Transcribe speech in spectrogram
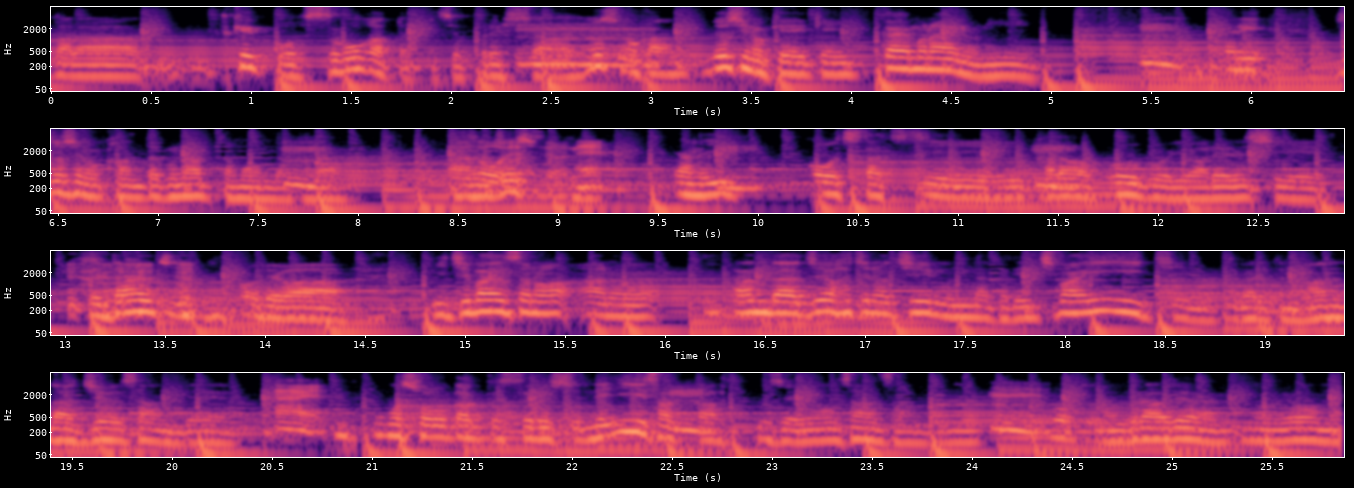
から結構すごかったんですよプレッシャー。女子の女子の経験1回もないのに、うん、女子の監督になったもんだから、あの女子のねあの、コーチたちからはブーブー言われるし、で第一の方では一番そのあのアンダー18のチームの中で一番いいチームって言われたのはアンダー13で、はい、も昇格するし、でいいサッカーするん。ですよ、433でね、コーチのグラウディオラのような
